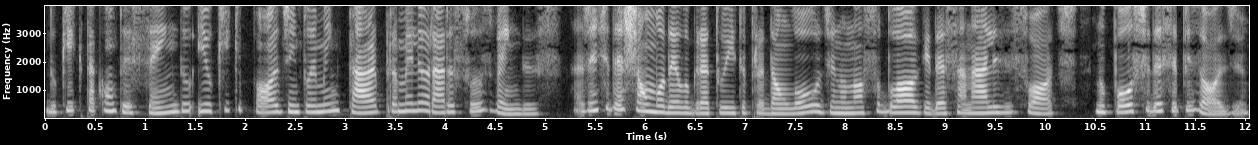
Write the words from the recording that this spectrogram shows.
do que está acontecendo e o que, que pode implementar para melhorar as suas vendas. A gente deixou um modelo gratuito para download no nosso blog dessa análise SWOT no post desse episódio.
